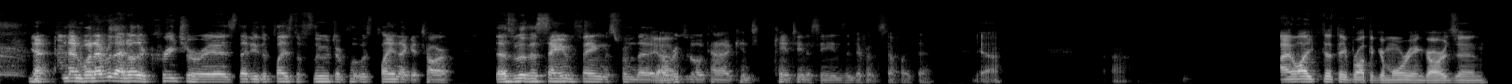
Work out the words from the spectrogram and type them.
yeah, and then whatever that other creature is that either plays the flute or was playing that guitar, those were the same things from the Yeah. original kind of can- cantina scenes and different stuff like that. Yeah. I like that they brought the Gamorrean guards in.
